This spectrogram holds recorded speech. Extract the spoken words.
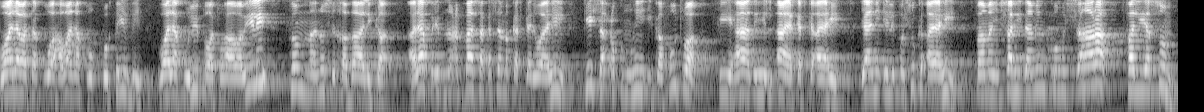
wala watakuwa hawana kukidhi wala kulipa watu hawa wawili thumma nusikha dhalika alafu ibnu abbas akasema katika riwaya hii kisha hukmu hii ikafutwa fi hadhihi laya katika aya hii yani iliposhuka aya hii faman shahida minkum lshahra falyasum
